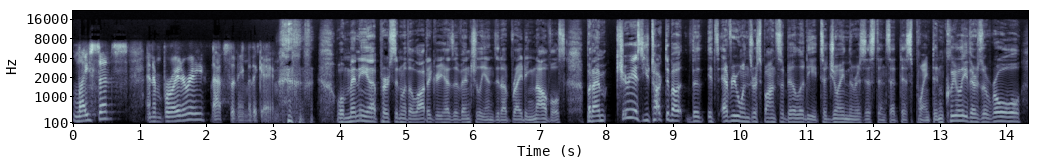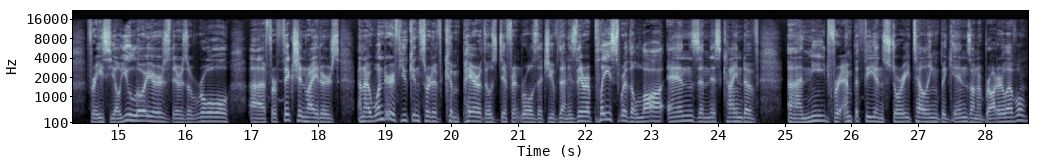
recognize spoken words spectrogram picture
license and embroidery that's the name of the game. Well many a person with a law degree has eventually ended up writing novels but i'm curious you talked about the it's everyone's responsibility to join the resistance at this point and clearly there's a role for aclu lawyers there's a role uh, for fiction writers and i wonder if you can sort of compare those different roles that you've done. Is there a place where the law ends and this kind of uh, need for empathy and storytelling begins on a broader level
